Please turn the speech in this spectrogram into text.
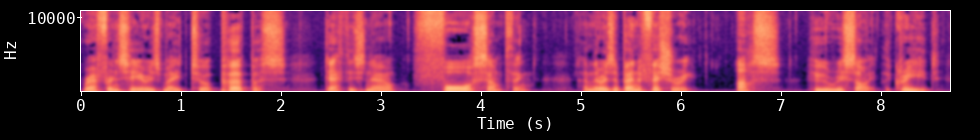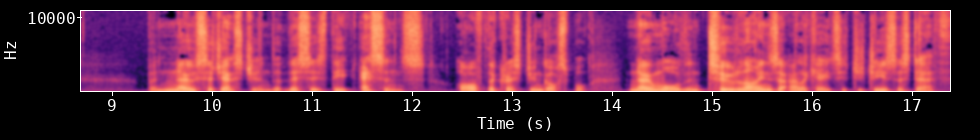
Reference here is made to a purpose. Death is now for something, and there is a beneficiary, us, who recite the Creed but no suggestion that this is the essence of the Christian gospel. No more than two lines are allocated to Jesus' death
